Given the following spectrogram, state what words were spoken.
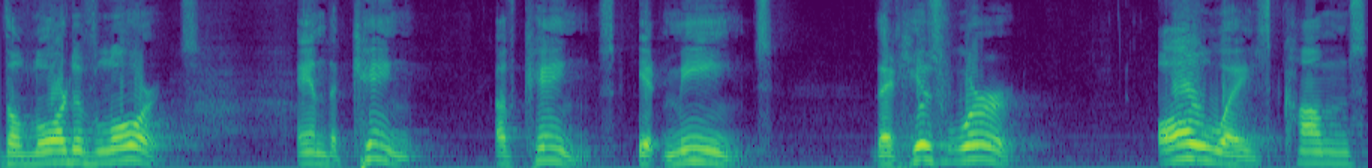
the Lord of lords and the King of kings. It means that his word always comes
